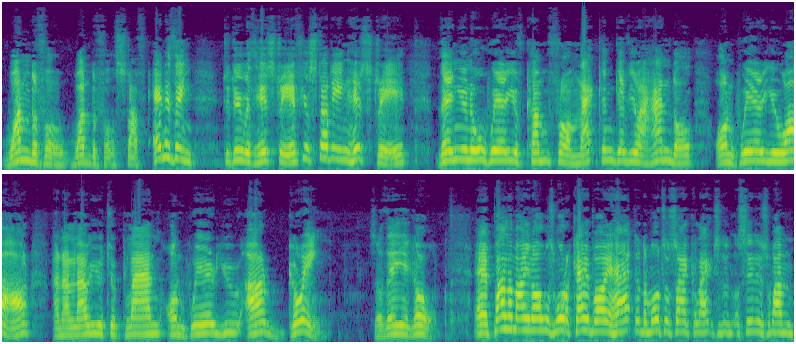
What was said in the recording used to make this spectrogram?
Wonderful, wonderful stuff. Anything to do with history. If you're studying history, then you know where you've come from. That can give you a handle on where you are and allow you to plan on where you are going. So there you go. Uh, pal of mine always wore a cowboy hat in a motorcycle accident, a serious one,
